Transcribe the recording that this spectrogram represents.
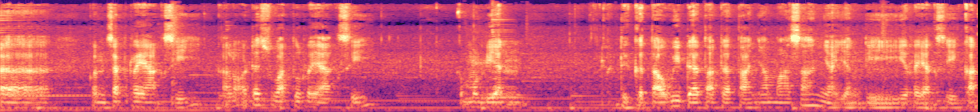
eh, konsep reaksi. Kalau ada suatu reaksi kemudian diketahui data-datanya masanya yang direaksikan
